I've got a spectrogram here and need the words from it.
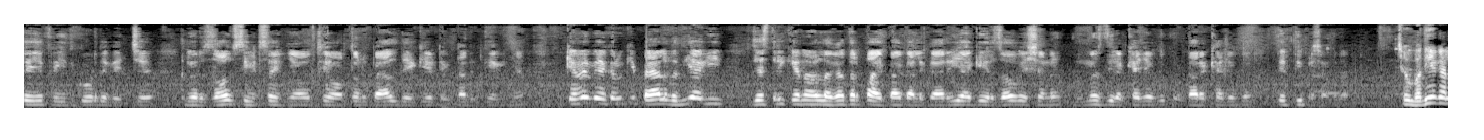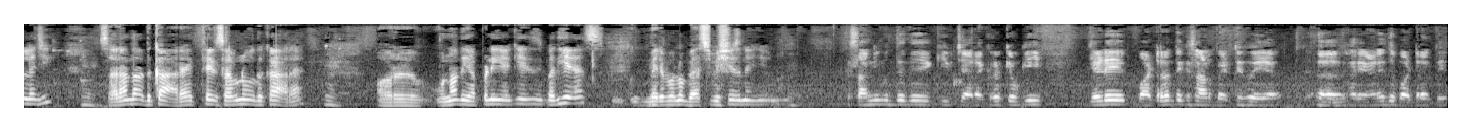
ਤੇ ਫਰੀਦਕੋਟ ਦੇ ਵਿੱਚ ਜੋ ਰਿਜ਼ਰਵ ਸੀਟਸ ਹੈਗੀਆਂ ਉੱਥੇ ਔਰਤਾਂ ਨੂੰ ਪਹਿਲ ਦੇ ਕੇ ਟਿਕਟਾਂ ਦਿੱਤੀਆਂ ਗਈਆਂ। ਕਿਵੇਂ ਵੇਖ ਰਹੇ ਹੋ ਕਿ ਪਹਿਲ ਵਧੀਆ ਹੈਗੀ? ਜਿਸ ਤਰੀਕੇ ਨਾਲ ਲਗਾਤਾਰ ਭਾਜਪਾ ਗੱਲ ਕਰ ਰਹੀ ਹੈ ਕਿ ਰਿਜ਼ਰਵੇਸ਼ਨ ਵੂਮਨਸ ਦੀ ਰੱਖਿਆ ਜਾਊਗਾ ਕੋਟਾ ਰੱਖਿਆ ਜਾਊਗਾ 33% ਦਾ। ਚਲੋ ਵਧੀਆ ਗੱਲ ਹੈ ਜੀ। ਸਾਰਿਆਂ ਦਾ ਅਧਿਕਾਰ ਹੈ ਇੱਥੇ ਸਭ ਨੂੰ ਅਧਿਕਾਰ ਹੈ। ਔਰ ਉਹਨਾਂ ਦੀ ਆਪਣੀ ਹੈ ਕਿ ਵਧੀਆ ਹੈ। ਮੇਰੇ ਵੱਲੋਂ ਬੈਸਟ ਵਿਸ਼ੇਸ ਨੇ ਜੀ ਉਹਨਾਂ ਨੂੰ ਕਿਸਾਨੀ ਮੁੱਦੇ ਤੇ ਕੀ ਵਿਚਾਰ ਰੱਖ ਰਹੇ ਕਿਉਂਕਿ ਜਿਹੜੇ ਬਾਰਡਰਾਂ ਤੇ ਕਿਸਾਨ ਬੈਠੇ ਹੋਏ ਆ ਹਰਿਆਣੇ ਦੇ ਬਾਰਡਰਾਂ ਤੇ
